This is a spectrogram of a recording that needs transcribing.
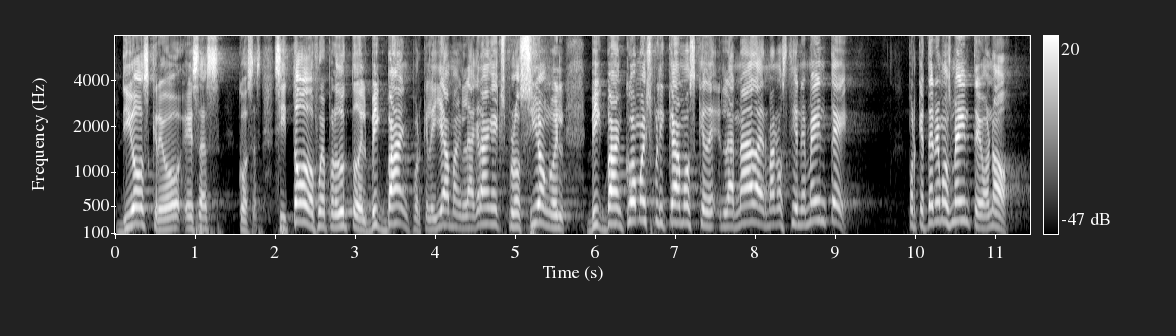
Dios creó esas cosas. Si todo fue producto del Big Bang, porque le llaman la gran explosión o el Big Bang, ¿cómo explicamos que la nada, hermanos, tiene mente? Porque tenemos mente o no.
